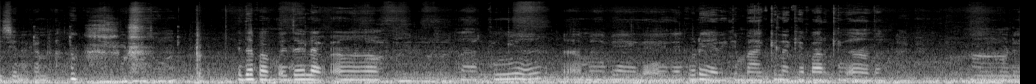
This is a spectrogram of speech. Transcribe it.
ചേച്ചീനെ കണ്ട ഇതാ ഇതല്ല പാർക്കിങ് മേ ബി അതിലെ കൂടെ ആയിരിക്കും. ബാക്കിലൊക്കെ പാർക്കിങ് ആ അതാ. ആ വണ്ടി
